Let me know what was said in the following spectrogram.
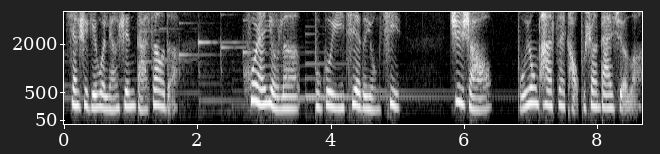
像是给我量身打造的，忽然有了不顾一切的勇气，至少不用怕再考不上大学了。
